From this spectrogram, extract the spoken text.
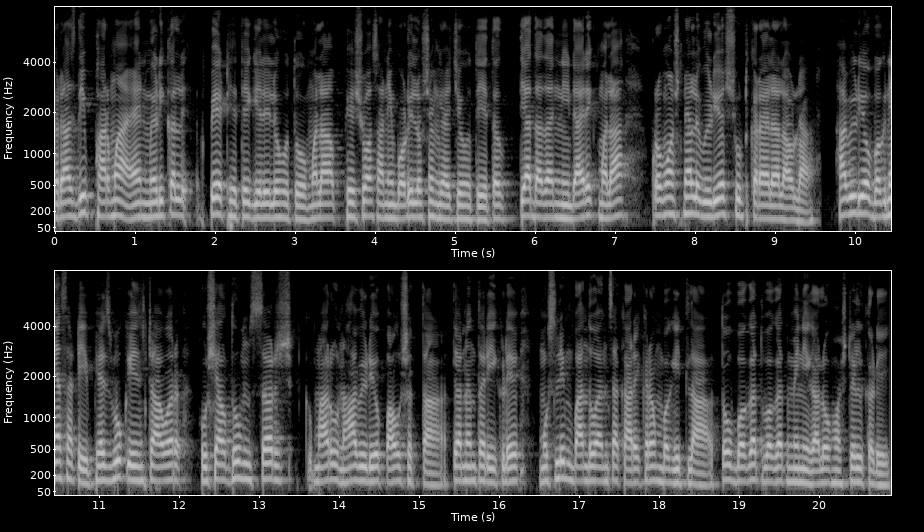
Rajdeep pharma and medical Peth येथे गेलेलो होतो. मला फेसवॉश आणि बॉडी लोशन घ्यायचे होते. तर त्या दादांनी डायरेक्ट मला प्रमोशनल व्हिडिओ शूट करायला लावला. हा व्हिडिओ बघण्यासाठी फेसबुक इन्स्टावर हुशारधूम सर्च मारून हा व्हिडिओ पाहू शकता. त्यानंतर इकडे मुस्लिम बांधवांचा कार्यक्रम बघितला. तो बघत बघत मी निघालो हॉस्टेलकडे.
